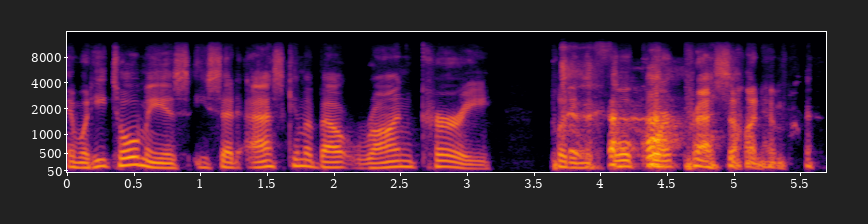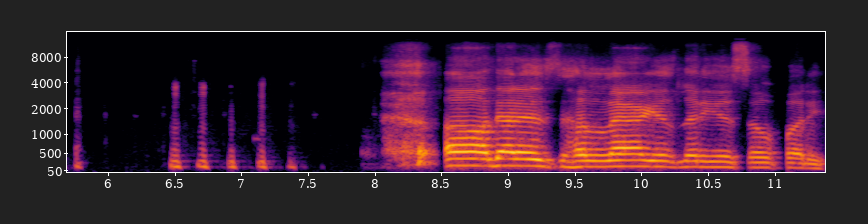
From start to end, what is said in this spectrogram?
And what he told me is, he said, "Ask him about Ron Curry putting full court press on him." oh, that is hilarious. Lydia is so funny.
